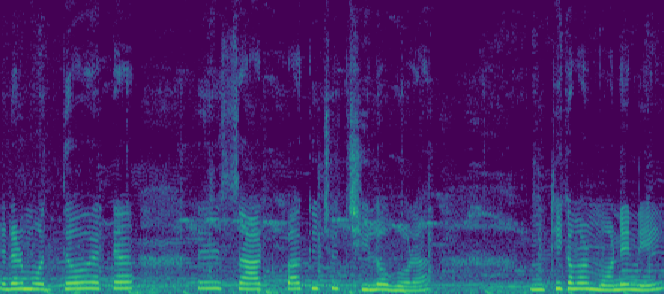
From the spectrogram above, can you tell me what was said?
এটার মধ্যেও একটা শার্ট বা কিছু ছিল ভরা। ঠিক আমার মনে নেই।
